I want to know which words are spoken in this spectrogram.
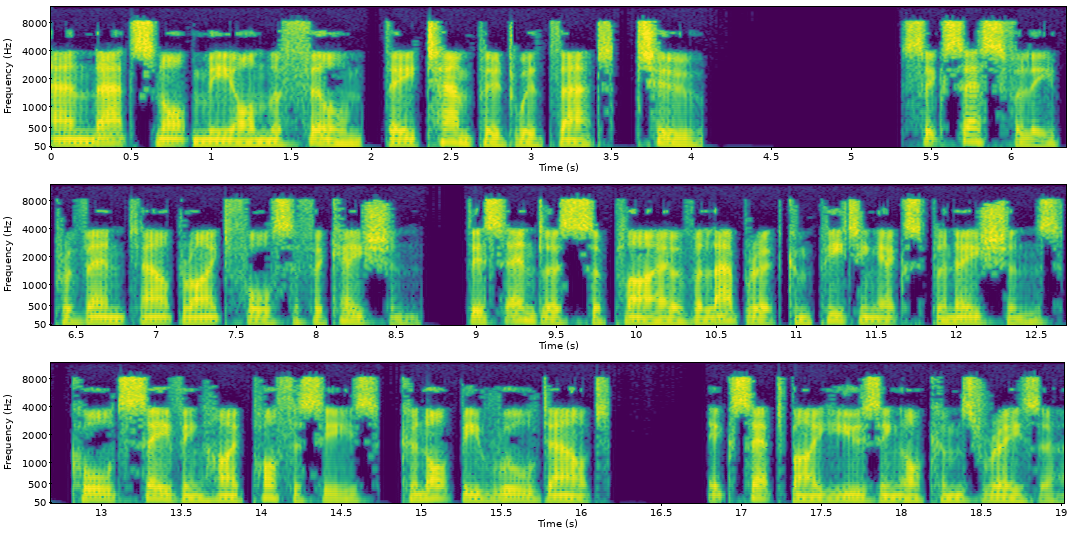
And that's not me on the film, they tampered with that, too successfully prevent outright falsification. This endless supply of elaborate competing explanations, called saving hypotheses, cannot be ruled out—except by using Occam's razor.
